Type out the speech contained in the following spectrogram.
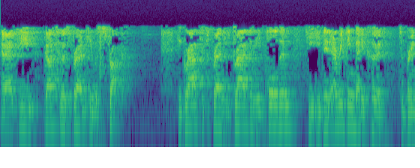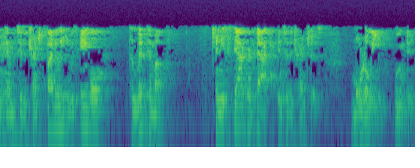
And as he got to his friend, he was struck he grabbed his friend, he dragged him, he pulled him, he, he did everything that he could to bring him to the trench. Finally, he was able to lift him up. And he staggered back into the trenches, mortally wounded.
